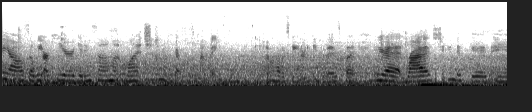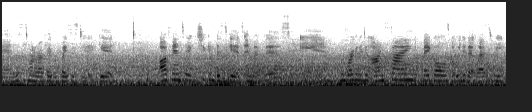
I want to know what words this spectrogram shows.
Hey y'all, we are here getting some lunch. I don't know if you guys can see my face. See, I don't have a stand or anything for this, but we're at Rise Chicken Biscuits, and this is one of our favorite places to get authentic chicken biscuits in Memphis. And we were gonna do Einstein bagels, but we did that last week,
